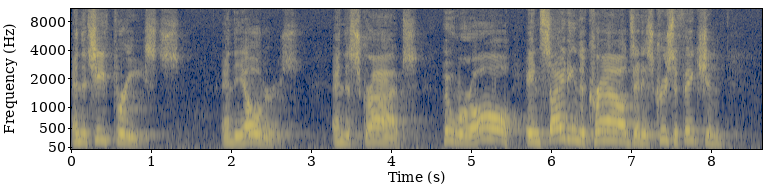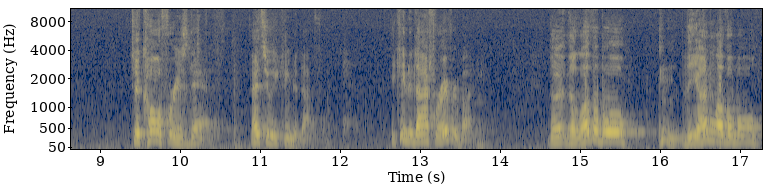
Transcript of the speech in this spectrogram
and the chief priests and the elders and the scribes who were all inciting the crowds at his crucifixion to call for his death. That's who he came to die for. He came to die for everybody the, the lovable, the unlovable,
